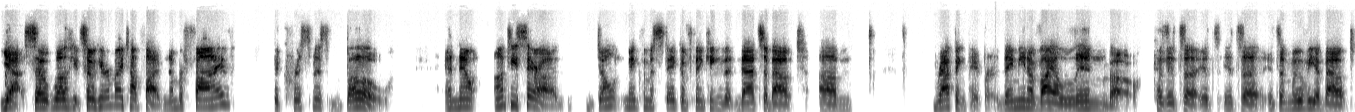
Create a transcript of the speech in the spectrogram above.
Yeah. So, well, so here are my top five. Number five, the Christmas bow. And now, Auntie Sarah, don't make the mistake of thinking that that's about um, wrapping paper. They mean a violin bow because it's a it's it's a it's a movie about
